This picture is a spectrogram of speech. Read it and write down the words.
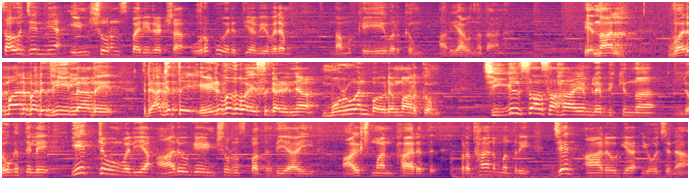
സൗജന്യ ഇൻഷുറൻസ് പരിരക്ഷ ഉറപ്പുവരുത്തിയ വിവരം നമുക്ക് ഏവർക്കും അറിയാവുന്നതാണ്. എന്നാൽ വരുമാന പരിധിയില്ലാതെ രാജ്യത്തെ എഴുപത് വയസ്സ് കഴിഞ്ഞ മുഴുവൻ പൗരന്മാർക്കും ചികിത്സാ സഹായം ലഭിക്കുന്ന ലോകത്തിലെ ഏറ്റവും വലിയ ആരോഗ്യ ഇൻഷുറൻസ് പദ്ധതിയായി ആയുഷ്മാൻ ഭാരത് പ്രധാനമന്ത്രി ജൻ ആരോഗ്യ യോജന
